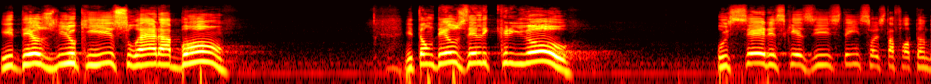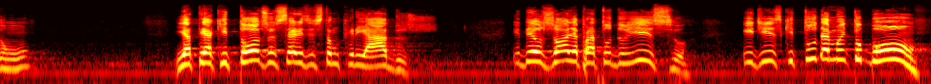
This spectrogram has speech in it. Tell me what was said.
e Deus viu que isso era bom. Então Deus ele criou os seres que existem, só está faltando um. E até aqui todos os seres estão criados. E Deus olha para tudo isso e diz que tudo é muito bom.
